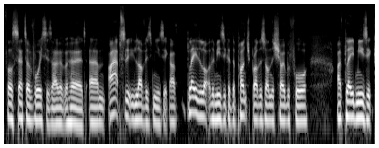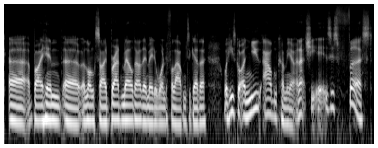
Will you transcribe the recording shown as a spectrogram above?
falsetto voices I've ever heard. Um, I absolutely love his music. I've played a lot of the music of the Punch Brothers on the show before. I've played music uh, by him uh, alongside Brad Mehldau. They made a wonderful album together. Well, he's got a new album coming out, and actually, it is his first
